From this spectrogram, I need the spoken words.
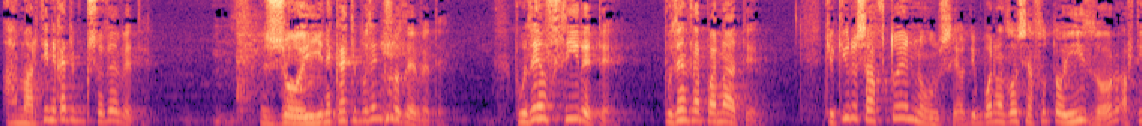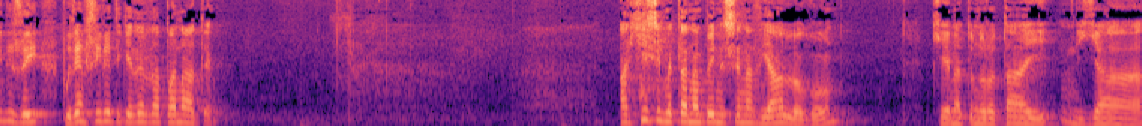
Αμαρτία είναι κάτι που ξοδεύεται. Ζωή είναι κάτι που δεν ξοδεύεται, που δεν φθήρεται, που δεν δαπανάται. Και ο Κύριος αυτό εννοούσε, ότι μπορεί να δώσει αυτό το είδωρ, αυτή τη ζωή που δεν φθήρεται και δεν δαπανάται. Αρχίζει μετά να μπαίνει σε ένα διάλογο και να τον ρωτάει για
